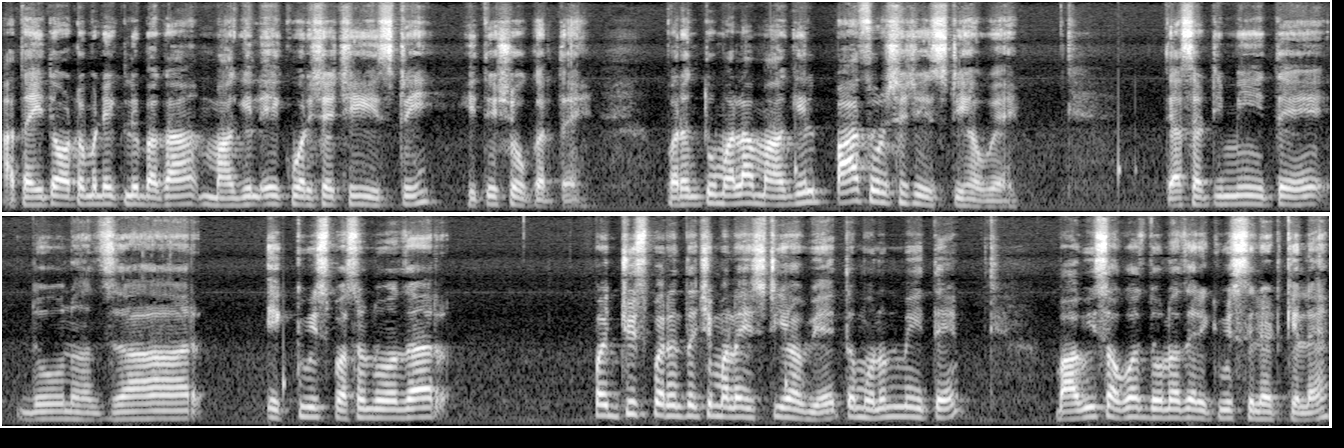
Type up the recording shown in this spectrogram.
आता इथे ऑटोमॅटिकली बघा मागील एक वर्षाची हिस्ट्री इथे शो करत आहे परंतु मला मागील पाच वर्षाची हिस्ट्री हवी आहे त्यासाठी मी इथे दोन हजार एकवीसपासून दोन हजार पंचवीसपर्यंतची मला हिस्ट्री हवी आहे. तर म्हणून मी इथे बावीस ऑगस्ट दोन हजार एकवीस सिलेक्ट केलं आहे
